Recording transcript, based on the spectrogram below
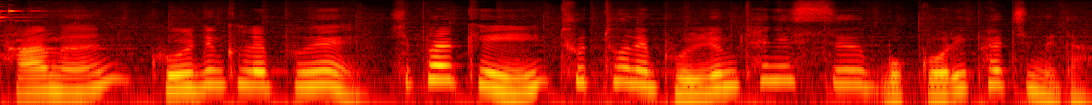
다음은 골든 클래프의 18K 투톤의 볼륨 테니스 목걸이 팔찌입니다.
